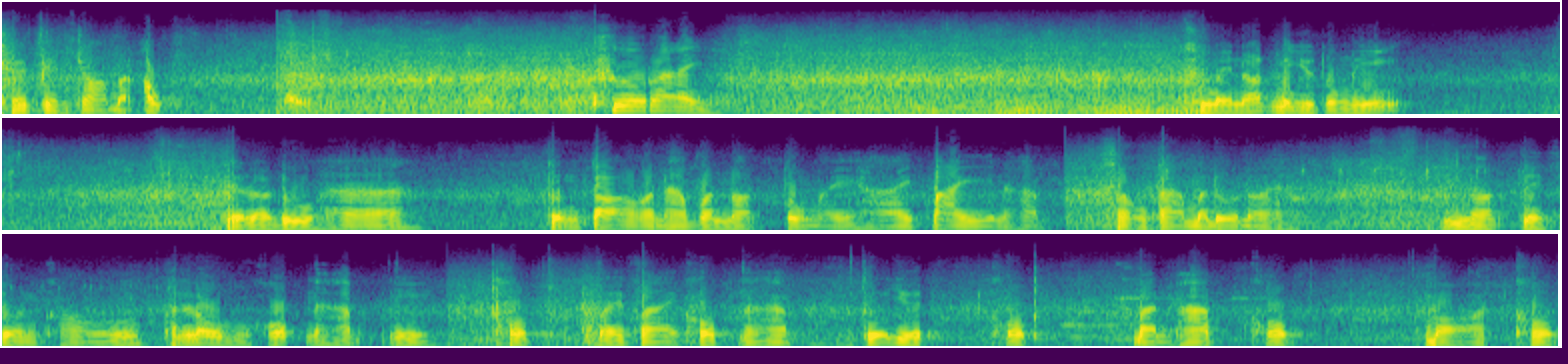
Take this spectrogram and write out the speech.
เคยเปลี่ยนจอมา เอ้าคืออะไรทำไมน็อตไม่อยู่ตรงนี้ เดี๋ยวเราดูหาต้นต่อก่อนนะครับ ว่าน็อตตรงไหนหายไปนะครับ ส่องตามมาดูหน่อยน็อตในส่วนของพัดลมครบนะครับ นี่ครบ Wi-Fi ครบนะครับ ตัวยึดครบบานพับครบบอร์ดครบ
